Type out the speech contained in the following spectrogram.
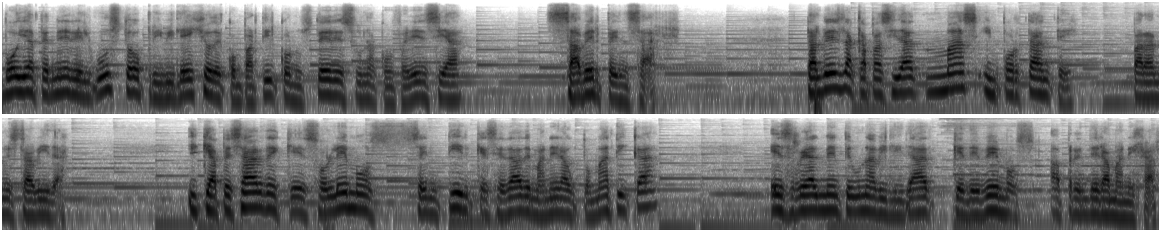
voy a tener el gusto o privilegio de compartir con ustedes una conferencia Saber Pensar. Tal vez la capacidad más importante para nuestra vida y que a pesar de que solemos sentir que se da de manera automática, es realmente una habilidad que debemos aprender a manejar.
